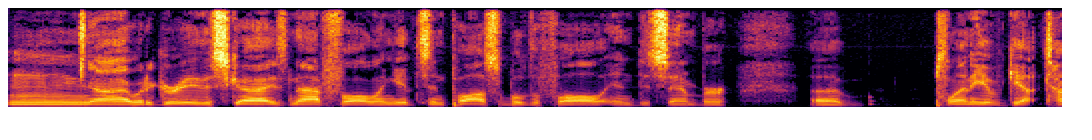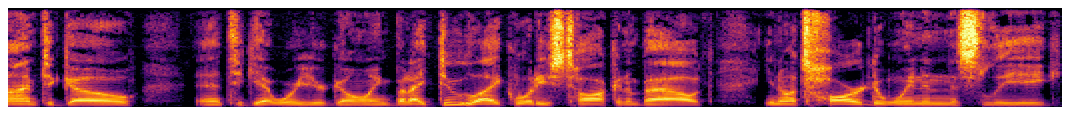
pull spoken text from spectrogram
Mm, I would agree. The sky is not falling. It's impossible to fall in December. Uh, plenty of time to go and to get where you're going. But I do like what he's talking about. You know, it's hard to win in this league,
